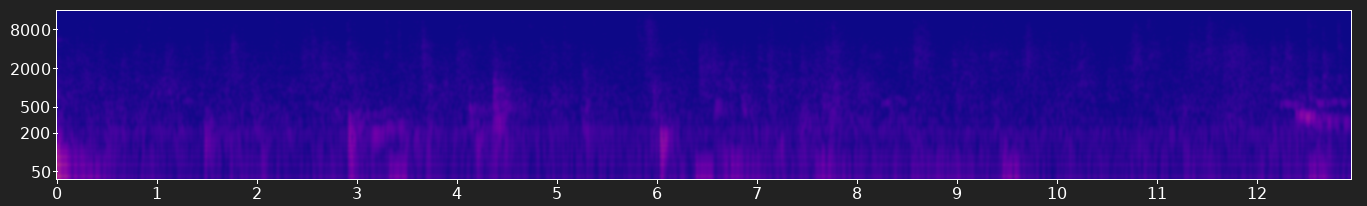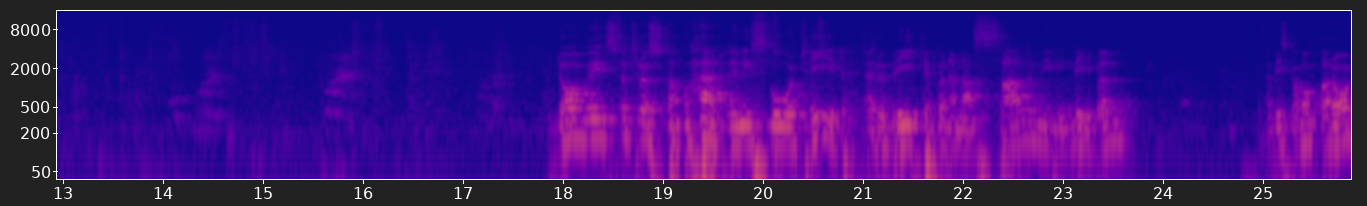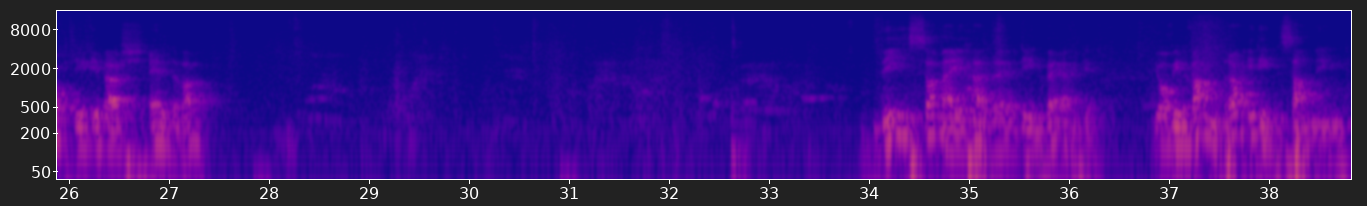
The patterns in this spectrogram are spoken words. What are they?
Davids förtröstan på Herren i svår tid är rubriken på denna psalm i min bibel. Men vi ska hoppa rakt in i vers 11. Visa mig, Herre, din väg. Jag vill vandra i din sanning.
